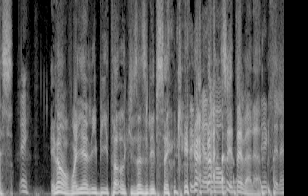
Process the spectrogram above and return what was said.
Yes! Hey. Et là, on voyait les Beatles qui faisaient du lip sync. C'est très drôle. C'était malade. C'est excellent.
